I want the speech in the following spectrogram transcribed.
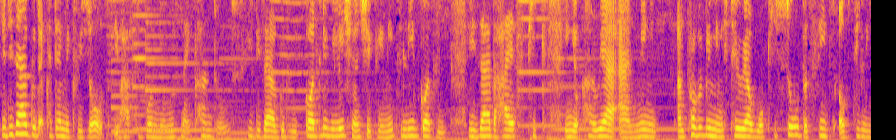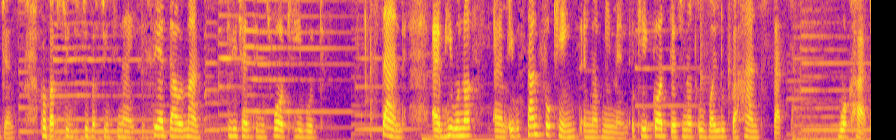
You desire good academic results you have to burn your midnight candles. You desire a good godly relationship you need to live godly. You desire the highest peak in your career and many and probably ministerial work, he sowed the seeds of diligence. Proverbs 22, verse 29 says, Said thou a man diligent in his work, he would stand. Um he will not um it will stand for kings and not mean men. Okay god does not overlook the hands that work hard.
